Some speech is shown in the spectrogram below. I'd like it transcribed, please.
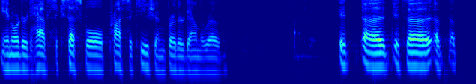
in order to have successful prosecution further down the road. It, uh, it's a, a,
